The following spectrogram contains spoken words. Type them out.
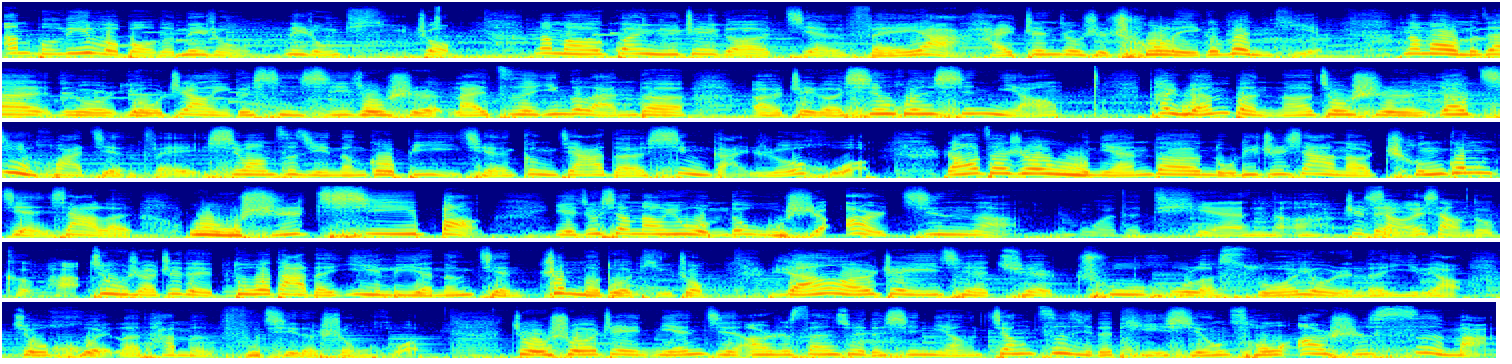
unbelievable 的那种那种体重。那么关于这个减肥呀，还真就是出了一个问题。那么我们在就有这样一个信息，就是来自英格兰的呃这个新婚新娘。他原本呢就是要计划减肥，希望自己能够比以前更加的性感惹火。然后在这五年的努力之下呢，成功减下了五十七磅，也就相当于我们的五十二斤啊。我的天哪，这想一想都可怕。就是啊，这得多大的毅力啊，能减这么多体重？然而这一切却出乎了所有人的意料，就毁了他们夫妻的生活。就是说，这年仅二十三岁的新娘，将自己的体型从二十四码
